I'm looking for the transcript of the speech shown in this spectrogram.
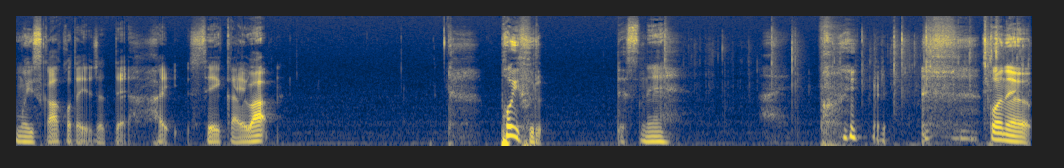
もういいですか？答え言っちゃって。はい。正解は、ポイフルですね。はい。ポイフル。これね、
